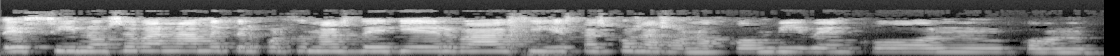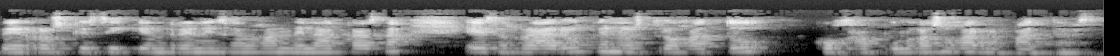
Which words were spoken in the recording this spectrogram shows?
de si no se van a meter por zonas de hierbas y estas cosas o no conviven con, con perros que sí que entren y salgan de la casa, es raro que nuestro gato coja pulgas o garrapatas.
